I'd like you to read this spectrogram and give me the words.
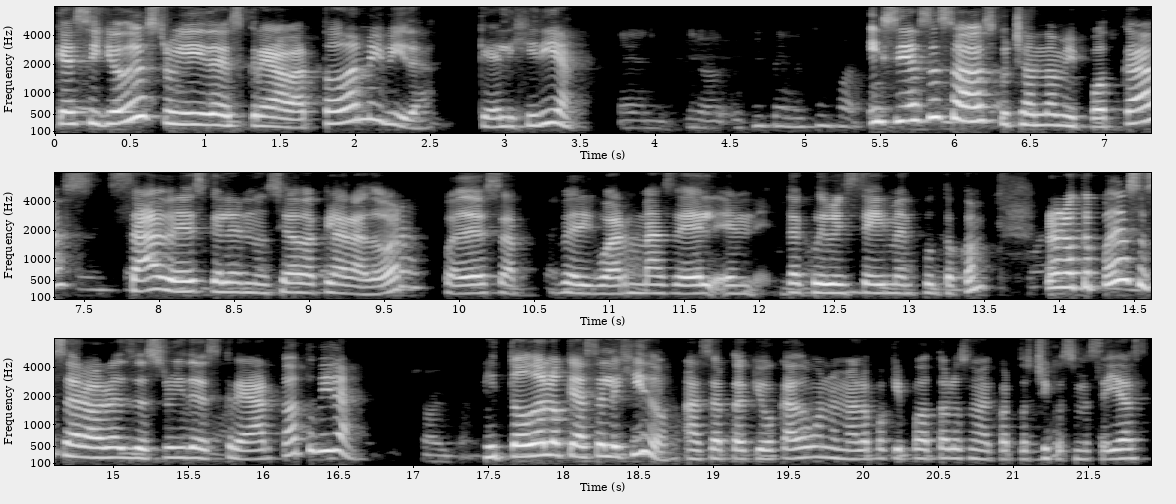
que si yo destruía y descreaba toda mi vida, ¿qué elegiría? Y si has estado escuchando mi podcast, sabes que el enunciado aclarador, puedes averiguar más de él en theclearingstatement.com, pero lo que puedes hacer ahora es destruir y descrear toda tu vida. Y todo lo que has elegido, acertado, equivocado, bueno, malo, poquito, todos los nueve cortos chicos y mesellas.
